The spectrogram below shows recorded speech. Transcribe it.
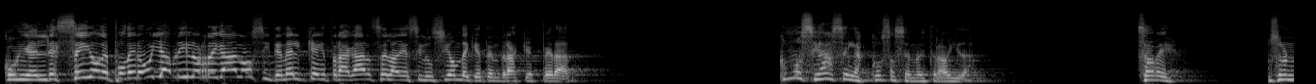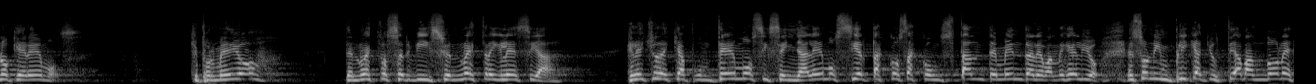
Con el deseo de poder hoy abrir los regalos y tener que tragarse la desilusión de que tendrás que esperar. ¿Cómo se hacen las cosas en nuestra vida? ¿Sabe? Nosotros no queremos que por medio de nuestro servicio en nuestra iglesia, el hecho de que apuntemos y señalemos ciertas cosas constantemente al Evangelio, eso no implica que usted abandone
